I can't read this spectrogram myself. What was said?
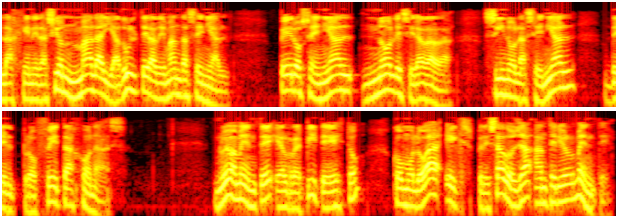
la generación mala y adúltera demanda señal, pero señal no le será dada, sino la señal del profeta Jonás. Nuevamente, él repite esto como lo ha expresado ya anteriormente.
